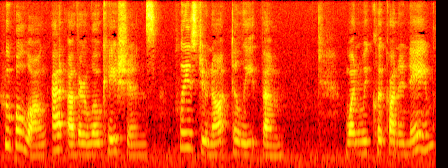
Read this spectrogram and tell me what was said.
who belong at other locations. Please do not delete them. When we click on a name,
